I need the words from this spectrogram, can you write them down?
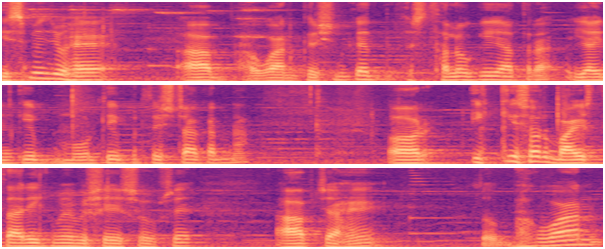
इसमें जो है आप भगवान कृष्ण के स्थलों की यात्रा या इनकी मूर्ति प्रतिष्ठा करना और 21 और 22 तारीख में विशेष रूप से आप चाहें तो भगवान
